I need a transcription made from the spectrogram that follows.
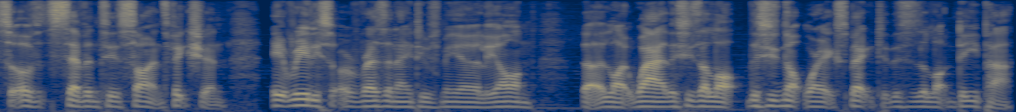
sort of 70s science fiction it really sort of resonated with me early on that are like, wow, this is a lot. This is not where I expected. This is a lot deeper.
